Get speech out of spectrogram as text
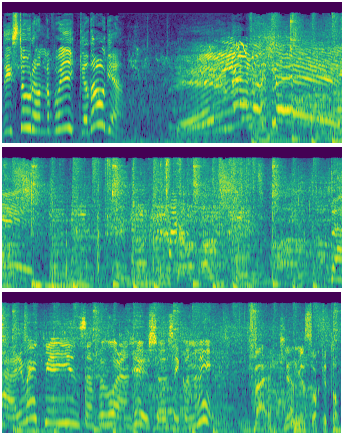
det är storhandla på ICA-dagen! Det lönar sig! Det här är verkligen gynnsamt för vår hushållsekonomi. Verkligen med sockertopp.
